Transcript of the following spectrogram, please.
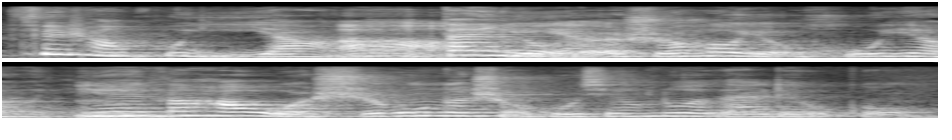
非常不一样的。但有的时候有呼应，因为刚好我十宫的守护星落在六宫。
